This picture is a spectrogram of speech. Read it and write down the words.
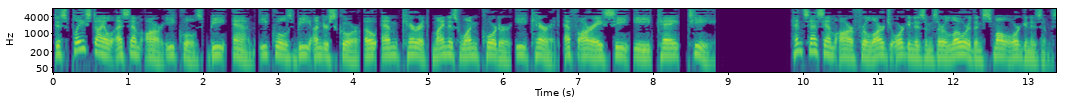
Display style SMR equals B M equals B underscore O M caret minus one quarter E caret FRAC E K T Hence SMR for large organisms are lower than small organisms.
